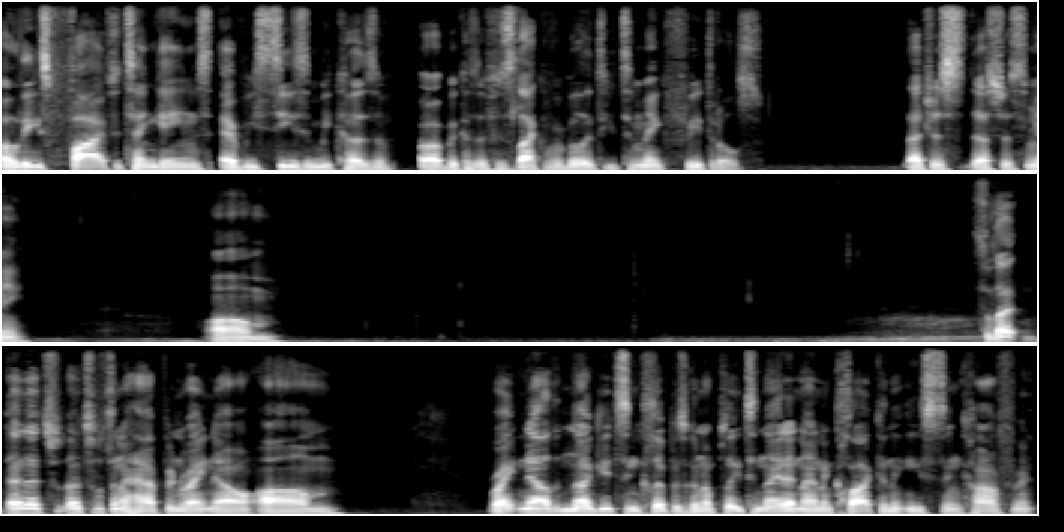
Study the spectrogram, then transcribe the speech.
at least five to ten games every season because of uh, because of his lack of ability to make free throws. That's just that's just me. Um. So that, that that's that's what's gonna happen right now. Um, right now the Nuggets and Clippers gonna play tonight at nine o'clock in the Eastern Conference.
